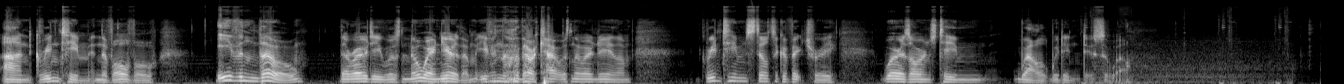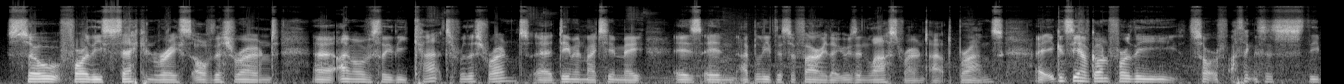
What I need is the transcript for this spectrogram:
and green team in the Volvo. Even though their Audi was nowhere near them, even though their cat was nowhere near them, green team still took a victory, whereas orange team, well, we didn't do so well. So for the second race of this round, uh, I'm obviously the cat for this round. Uh, Demon, my teammate, is in, I believe, the Safari that he was in last round at Brands. Uh, you can see I've gone for the sort of, I think this is the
